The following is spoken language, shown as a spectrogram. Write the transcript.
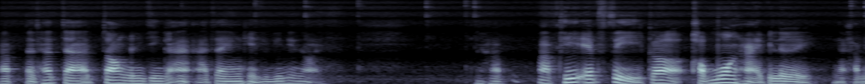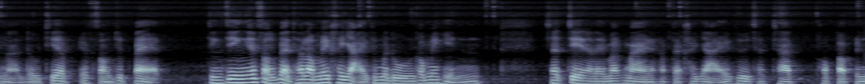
ครับ แต่ถ้าจะจ้องจริงๆก็อาจจะยังเห็นอยู่นิดหน่อยนะครับปรับที่ f4 ก็ขอบม่วงหายไปเลยนะครับนะเราเทียบ f 2.8 จริง ๆ f 2.8 ถ้าเราไม่ขยายขึ้นมาดูก็ไม่เห็นชัดเจนอะไรมากมายนะครับ แต่ขยายก็คือชัดๆ พอปรับเป็น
